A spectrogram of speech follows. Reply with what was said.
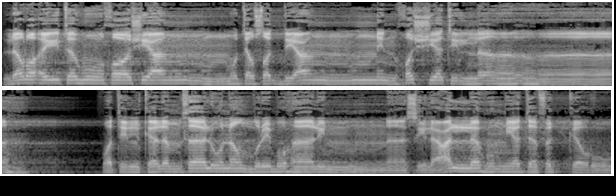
لرأيته خاشعا متصدعا من خشية الله. وتلك الأمثال نضربها للناس لعلهم يتفكرون.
